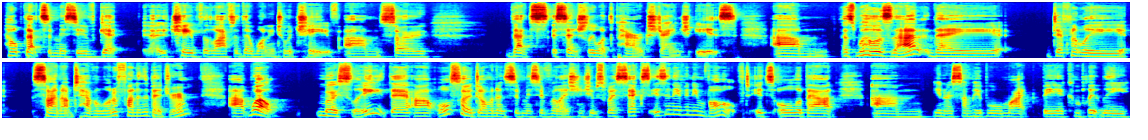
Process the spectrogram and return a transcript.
help that submissive get achieve the life that they're wanting to achieve. Um, so that's essentially what the power exchange is. Um, as well as that they definitely sign up to have a lot of fun in the bedroom. Uh, well mostly there are also dominant submissive relationships where sex isn't even involved it's all about um, you know some people might be a completely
